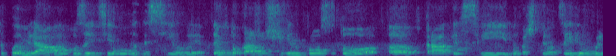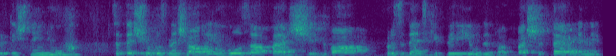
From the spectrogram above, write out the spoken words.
такої млявої позиції Лули Сілви. Дехто каже, що він просто втратив свій, вибачте, оцей геополітичний нюх. Це те, що визначало його за перші два президентські періоди, два перші терміни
